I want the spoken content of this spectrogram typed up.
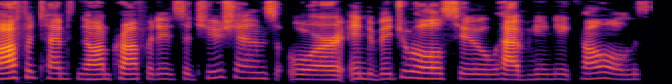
oftentimes nonprofit institutions or individuals who have unique homes,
